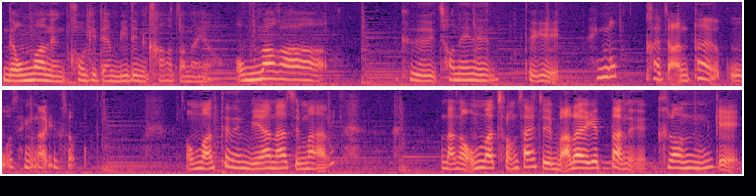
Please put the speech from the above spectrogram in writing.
근데 엄마는 거기에 대한 믿음이 강하잖아요. 엄마가 그 전에는 되게 행복하지 않다고 생각이 들었거든요. 엄마한테는 미안하지만 나는 엄마처럼 살지 말아야겠다는 그런 게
